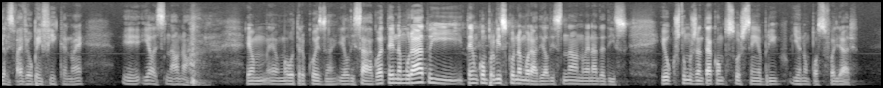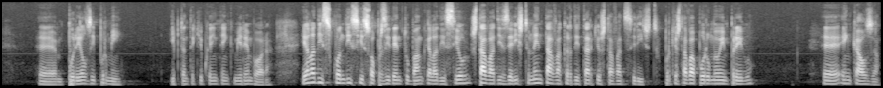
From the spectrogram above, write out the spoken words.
E ele disse, vai ver o Benfica, não é? E, e ela disse, não, não. É, um, é, uma outra coisa. E ele disse, ah, agora tem namorado e tem um compromisso com o namorado. E ela disse, não, não é nada disso. Eu costumo jantar com pessoas sem abrigo e eu não posso falhar. Eh, por eles e por mim. E, portanto, daqui a bocadinho tenho que me ir embora. E ela disse, quando disse isso ao presidente do banco, ela disse, eu estava a dizer isto, nem estava a acreditar que eu estava a dizer isto, porque eu estava a pôr o meu emprego eh, em causa.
